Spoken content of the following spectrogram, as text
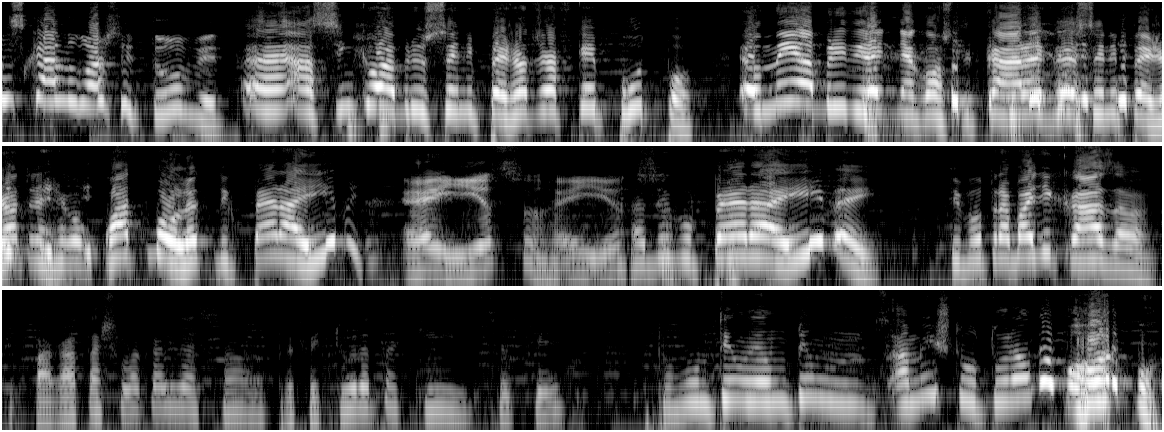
Os caras não gostam de tu, Vitor. é, assim que eu abri o CNPJ, eu já fiquei puto, pô. Eu nem abri direito negócio de caralho, ganhei CNPJ, já chegou quatro boletos, eu digo, peraí, velho. É isso, é isso. Eu digo, peraí, velho. Tipo, eu trabalho de casa, mano. Tem que pagar a taxa de localização, a prefeitura tá aqui, não sei o quê. Tipo, não tem, eu não tenho, a minha estrutura é onde eu moro, pô.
